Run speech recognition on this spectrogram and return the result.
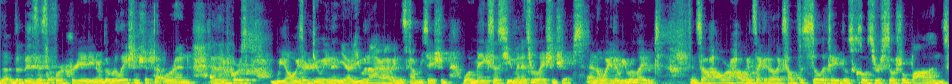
the, the business that we're creating or the relationship that we're in? And then, of course, we always are doing that. You know, you and I are having this conversation. What makes us human is relationships and the way that we relate. And so, how are how can psychedelics help facilitate those closer social bonds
